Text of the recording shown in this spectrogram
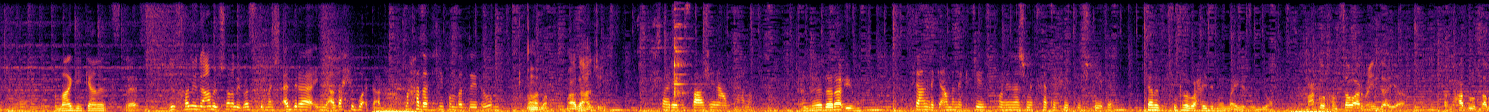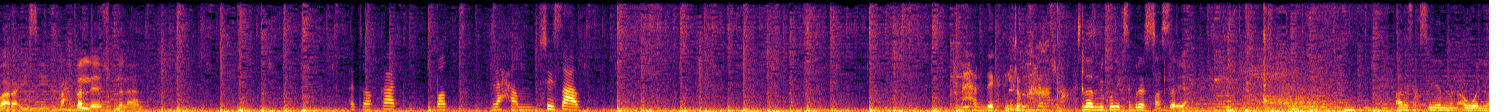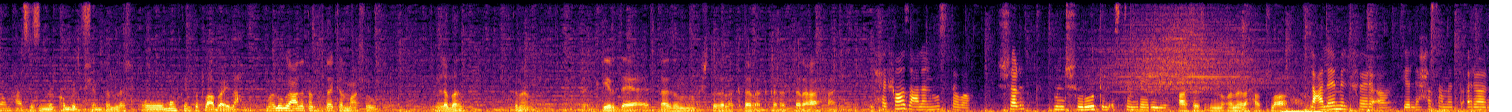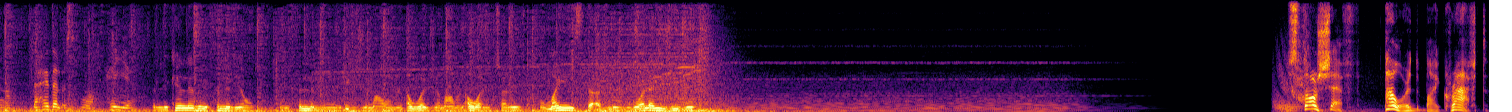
ماجي كانت stressed please خليني أعمل شغلي بس. مش قادرة إني أضحي بوقت أكتر ما حدا فيكم بده يدوق؟ آه لا هذا عجين. sorry بس العجينة عم تعلق يعني هذا رايه في عندك أمل كثير تكوني نجمة فتافيت جديدة؟ كانت الفكرة الوحيدة المميزة اليوم. معكم 45 دقيقة. رح تحضروا طبق رئيسي. رح تبلش من الآن. توقعت بط لحم شيء صعب. حد كثير لازم يكون إكسبريس على السريع أنا شخصيا من أول يوم حاسس إن الكومبيتيشن بلش وممكن تطلع بأي لحظة. مقلوبة عادة بتتاكل مع شو؟ لبن؟ تماما كثير ضايقت لازم أشتغل أكثر أكثر أكثر على حالي. الحفاظ على المستوى. شرط من شروط الاستمرارية. حاسس إنه أنا رح أطلع. العلامة الفارقة يلي حسمت قرارنا لهيدا الأسبوع هي اللي كان لازم يفل اليوم ويفل من هذيك الجمعة ومن أول جمعة ومن أول challenge وما يستقبلوا ولا يجيبوا ستار شيف powered by Kraft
